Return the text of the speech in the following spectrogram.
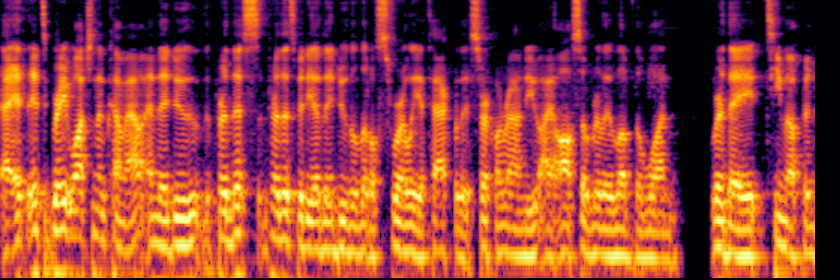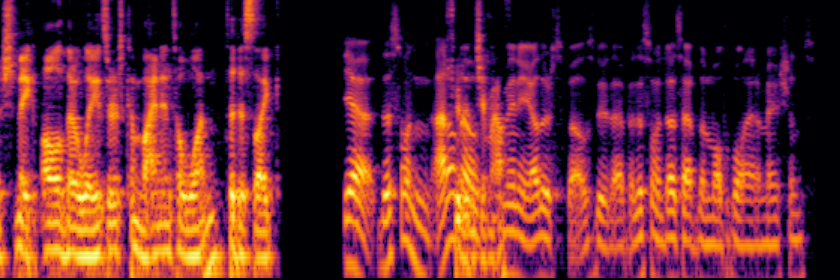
Uh, It, it's great watching them come out, and they do for this for this video. They do the little swirly attack where they circle around you. I also really love the one where they team up and make all their lasers combine into one to just like Yeah, this one I don't know if many other spells do that, but this one does have the multiple animations.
